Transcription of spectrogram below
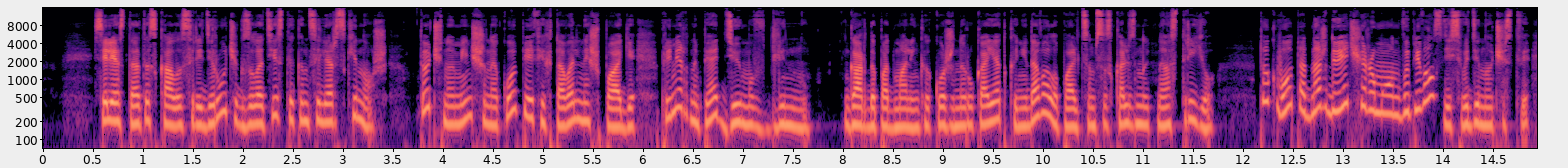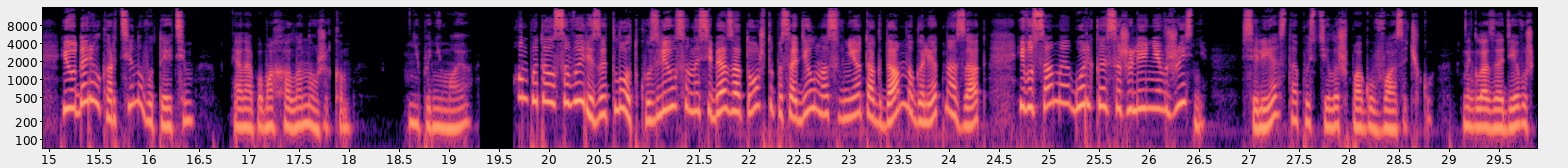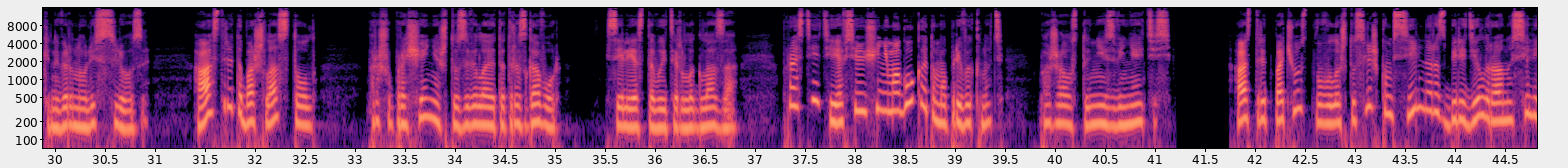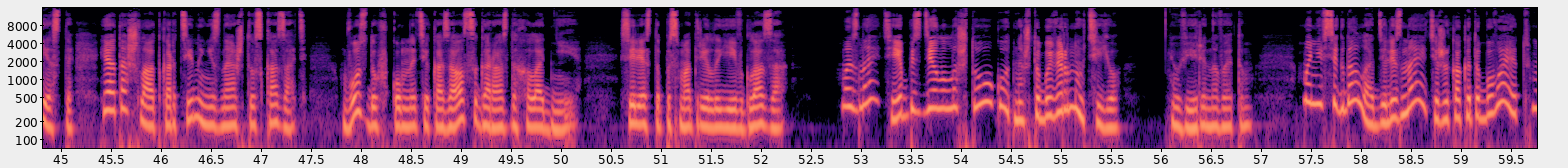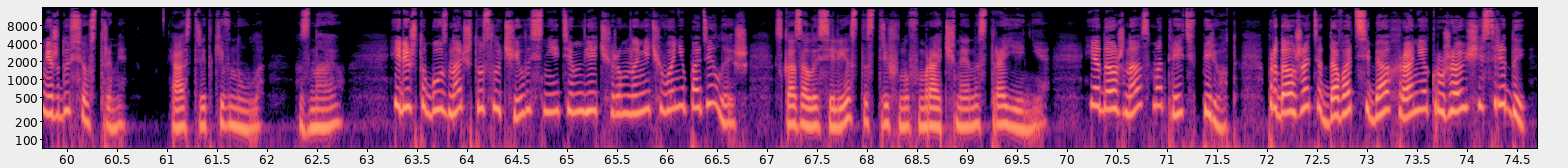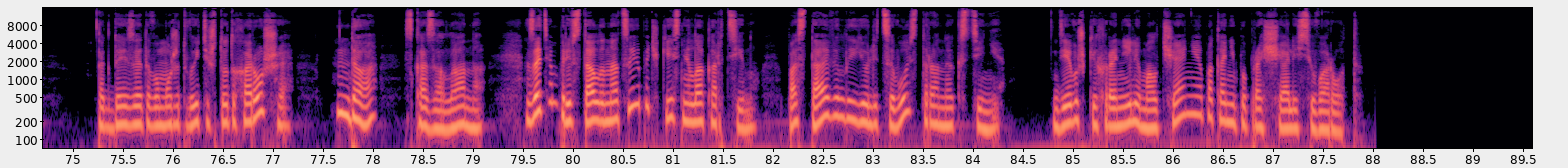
Селеста отыскала среди ручек золотистый канцелярский нож, точно уменьшенная копия фехтовальной шпаги, примерно 5 дюймов в длину. Гарда под маленькой кожаной рукояткой не давала пальцем соскользнуть на острие. Так вот, однажды вечером он выпивал здесь в одиночестве и ударил картину вот этим. И она помахала ножиком. «Не понимаю. Он пытался вырезать лодку, злился на себя за то, что посадил нас в нее тогда, много лет назад. Его самое горькое сожаление в жизни. Селеста опустила шпагу в вазочку. На глаза девушки навернулись слезы. Астрид обошла стол. «Прошу прощения, что завела этот разговор». Селеста вытерла глаза. «Простите, я все еще не могу к этому привыкнуть. Пожалуйста, не извиняйтесь». Астрид почувствовала, что слишком сильно разбередил рану Селесты и отошла от картины, не зная, что сказать. Воздух в комнате казался гораздо холоднее. Селеста посмотрела ей в глаза. «Вы знаете, я бы сделала что угодно, чтобы вернуть ее». Уверена в этом. «Мы не всегда ладили, знаете же, как это бывает между сестрами». Астрид кивнула. «Знаю. Или чтобы узнать, что случилось с ней тем вечером, но ничего не поделаешь», — сказала Селеста, стряхнув мрачное настроение. «Я должна смотреть вперед, продолжать отдавать себя охране окружающей среды». «Тогда из этого может выйти что-то хорошее?» «Да», — сказала она. Затем привстала на цыпочки и сняла картину, поставила ее лицевой стороной к стене. Девушки хранили молчание, пока не попрощались у ворот.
